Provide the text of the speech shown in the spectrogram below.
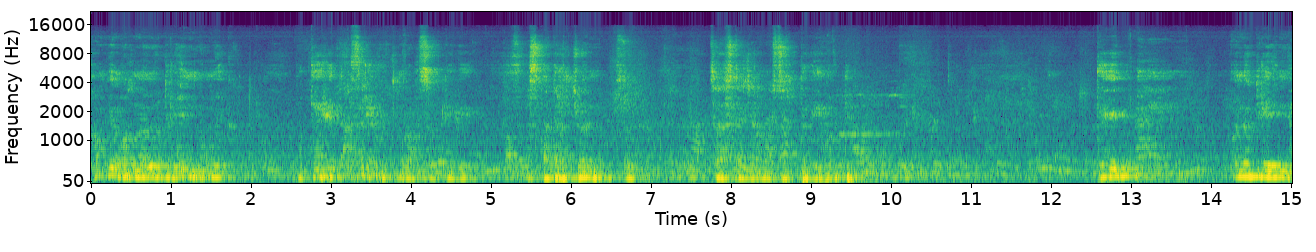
хамгийн гол нь өнөөдөр энэ номыг бүтээхэд асар их хөдөлмөр орсон гэдгийг бас гадарлаж байна. Цаастаа жаахан асуултдаг юм уу? Тэгээд өнөөдрийн энэ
